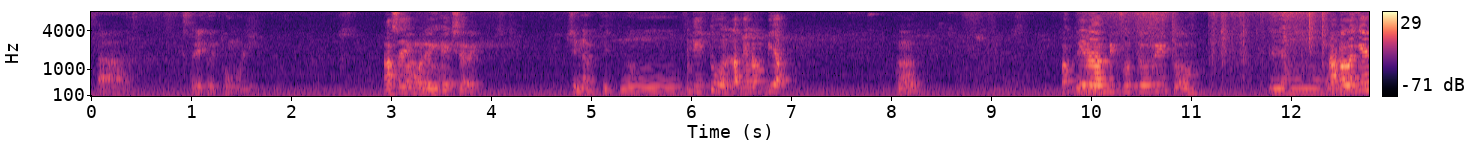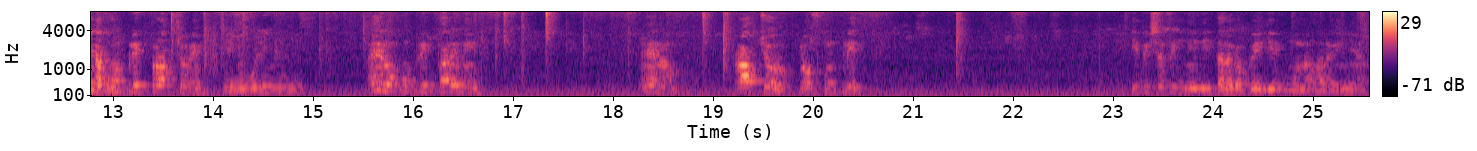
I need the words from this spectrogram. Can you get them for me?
sa x-ray ko itong muli. Nasa yung huling x-ray? Sinabit nung, Dito, ang laki ng biyak. Huh? Pag Ito tinabik ko to rito, ito yung... nakalagay na complete fracture eh. Yun yung huling ano eh. Ayun oh, complete pa rin eh. Ayun oh, fracture, close complete. Ibig sabihin, hindi talaga pwede po ng ano yun yan.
